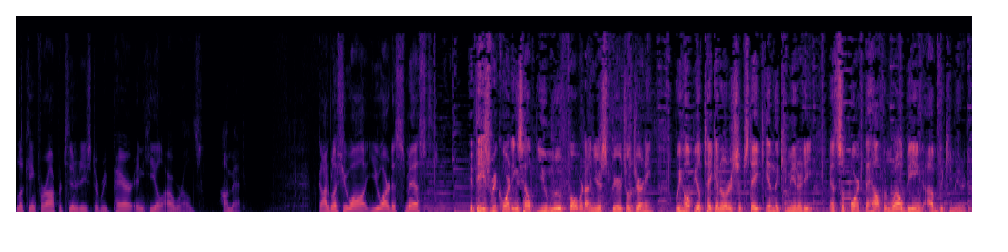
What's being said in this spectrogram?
looking for opportunities to repair and heal our worlds. Amen. God bless you all. You are dismissed. If these recordings help you move forward on your spiritual journey, we hope you'll take an ownership stake in the community and support the health and well-being of the community.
